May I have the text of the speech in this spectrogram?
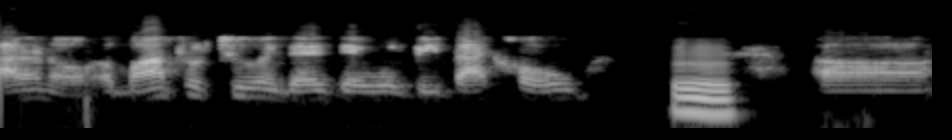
I don't know, a month or two, and then they will be back home. Mm. Uh,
